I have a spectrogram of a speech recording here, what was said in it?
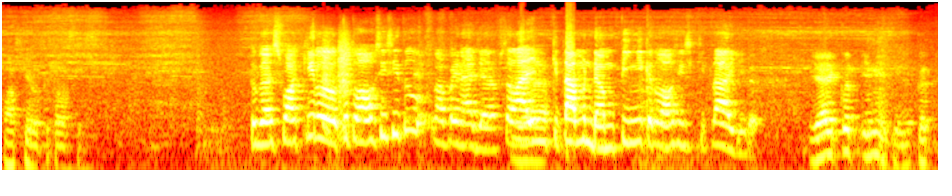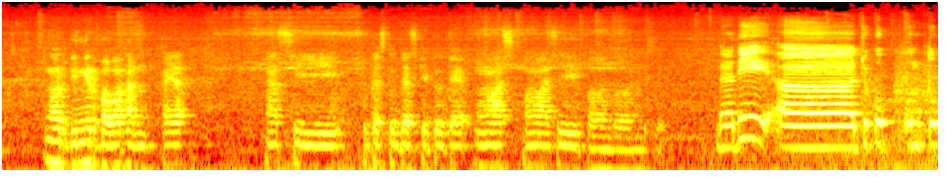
wakil ketua OSIS. Tugas wakil ketua OSIS itu ngapain aja? Selain Ya. kita mendampingi ketua OSIS kita gitu. Ya ikut ini sih, ikut ngordinir bawahan kayak ngasih tugas-tugas gitu kayak mengawas, mengawasi bawahan-bawahan gitu. Berarti eh, cukup untuk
